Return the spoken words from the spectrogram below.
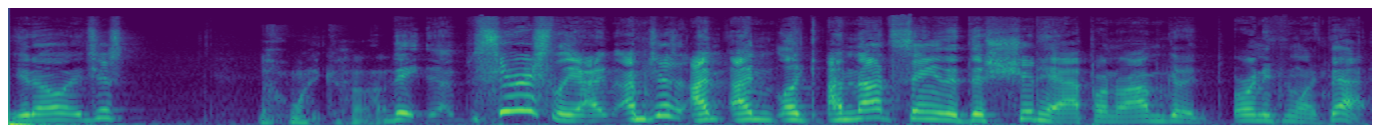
You know, it just. Oh my god. They, seriously, I, I'm just, I'm, I'm like, I'm not saying that this should happen or I'm gonna or anything like that.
